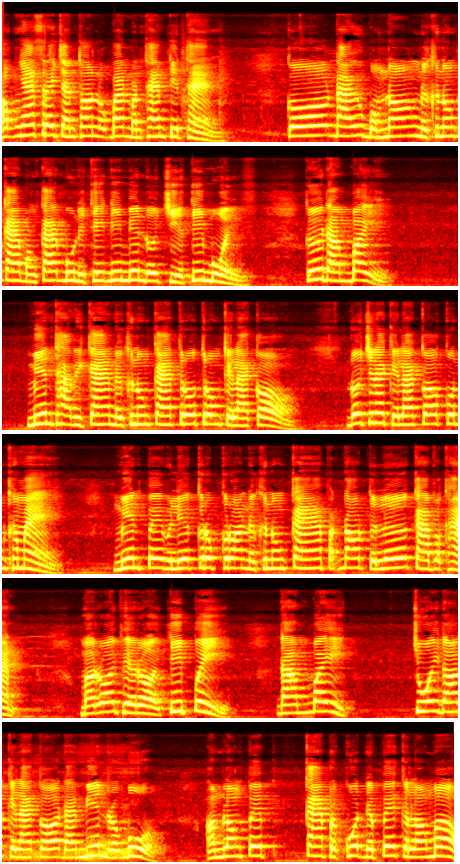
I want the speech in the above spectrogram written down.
អុកញ៉ាស្រីចន្ទថនលោកបានបន្ថែមទៀតថា គោលដៅបំណងនៅក្នុងការបង្កើតមូលនិធិនេះមានដូចជាទី1គឺដើម្បីមានថវិកានៅក្នុងការទ្រទ្រង់កីឡាករដូច្នេះកីឡាករគុណខ្មែរមានពេលវេលាគ្រប់គ្រាន់នៅក្នុងការបដោតទៅលើការប្រខាត់100%ទី2ដើម្បីជួយដល់កីឡាករដែលមានរបួសអំឡុងពេលការប្រកួតនៅពេលកន្លងមក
